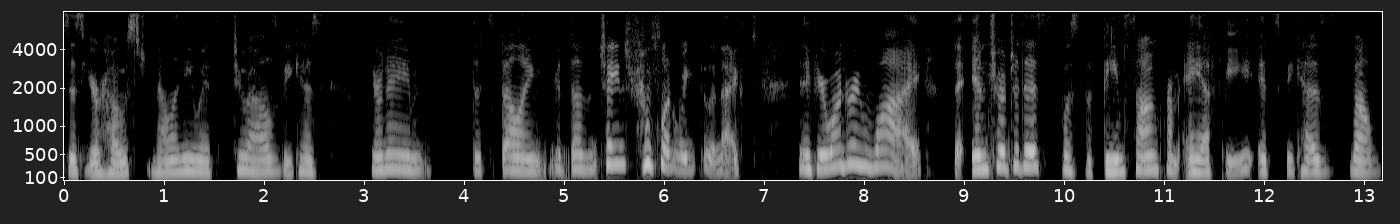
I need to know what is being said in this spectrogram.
This is your host, Mellanie, with two L's because your name, the spelling, it doesn't change from one week to the next. And if you're wondering why the intro to this was the theme song from AFV, it's because, well,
